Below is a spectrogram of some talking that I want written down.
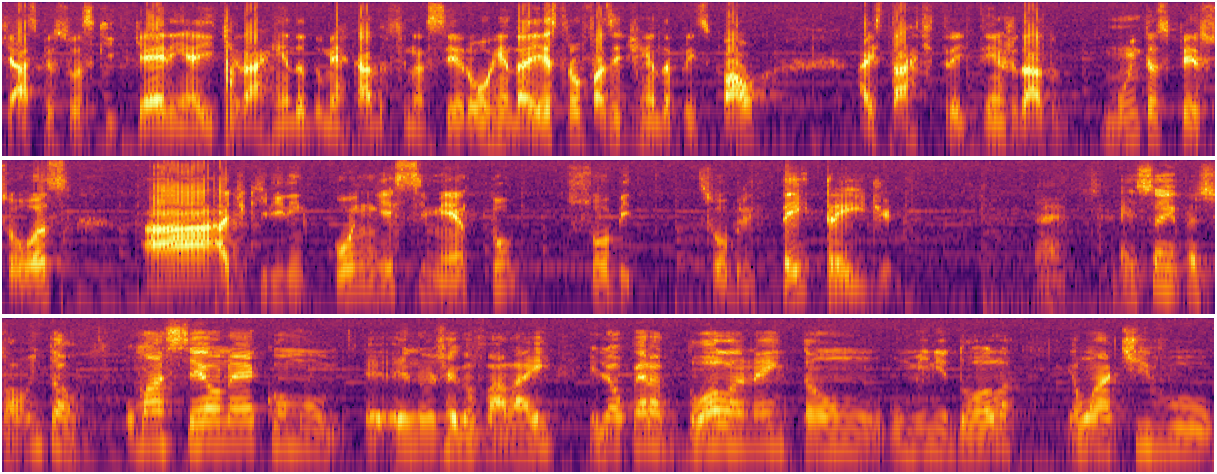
que as pessoas que querem aí tirar renda do mercado financeiro ou renda extra ou fazer de renda principal, a Start Trade tem ajudado muitas pessoas a adquirirem conhecimento sobre, sobre day trade. É, é isso aí, pessoal. Então, o Marcel, né, como ele não chegou a falar aí, ele opera dólar, né? Então, o mini dólar é um ativo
